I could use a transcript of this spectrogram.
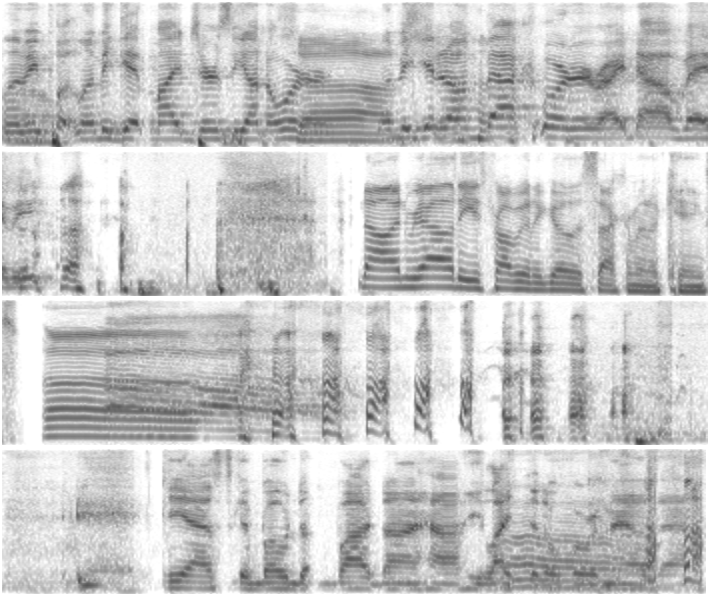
Let me put. Let me get my jersey on order. Shut up, let me get it on back order right now, baby. No, in reality, he's probably going to go to the Sacramento Kings. Uh, Ah. He asked Bod- Bogdan how he liked it over Oh. now. Down.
